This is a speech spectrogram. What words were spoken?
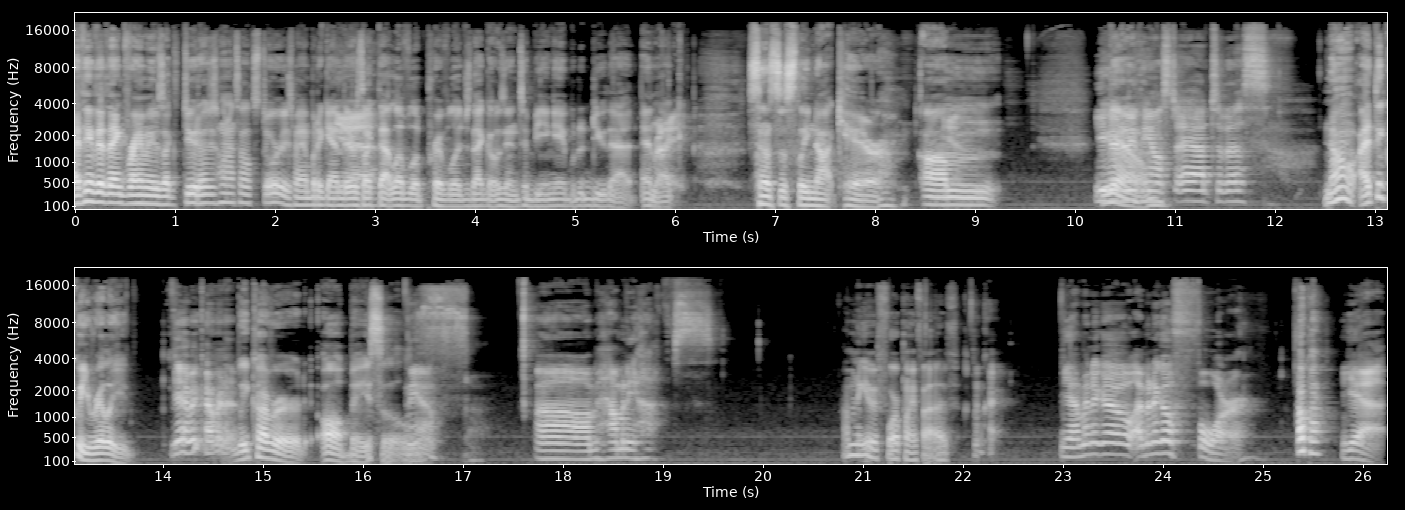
I think the thing for him, he was like, dude, I just want to tell stories, man. But again, there's like that level of privilege that goes into being able to do that and Right. like senselessly not care. Um, You got Yeah. anything else to add to this? no, I think we really Yeah, we covered it. we covered all bases. Yeah. Um, how many huffs? I'm gonna give it four point five. Okay. Yeah, I'm gonna go. I'm gonna go four. Okay. Yeah.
